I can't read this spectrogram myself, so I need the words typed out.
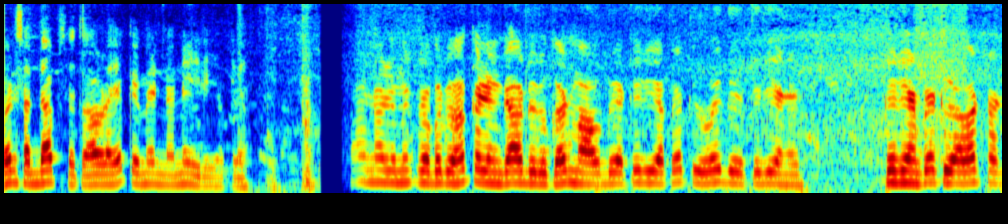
વરસાદ દાપશે તો આવડા એકે મેળના નહીં રહી આપણે. ફાઇનલી મિત્રો, બધું હકેલીને જવા દીધું ઘરમાં આવું બે ટીરિયા પેટી હોય ગઈ ટીરિયાને ટીરિયાની પેટી વરસાદ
